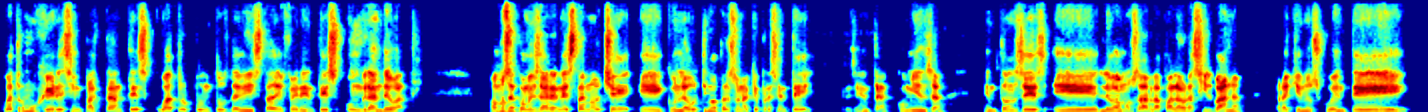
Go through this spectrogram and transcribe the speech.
cuatro mujeres impactantes, cuatro puntos de vista diferentes, un gran debate. Vamos a comenzar en esta noche eh, con la última persona que presenté, presenta, comienza. Entonces, eh, le vamos a dar la palabra a Silvana para que nos cuente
